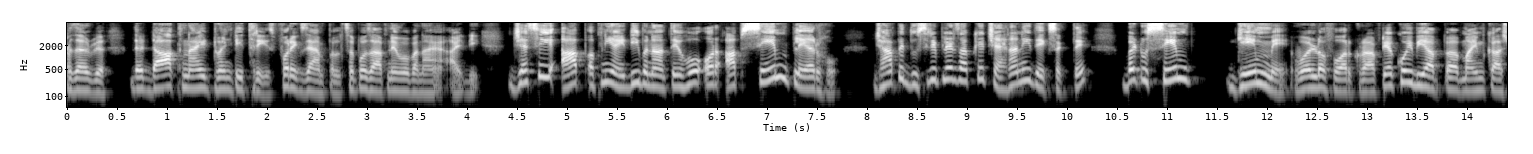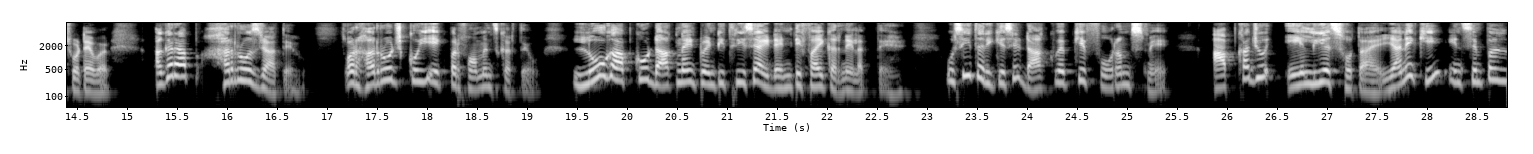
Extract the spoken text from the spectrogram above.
the dark knight twenty three for example suppose आपने वो बनाया आईडी जैसे ही आप अपनी आईडी बनाते हो और आप सेम प्लेयर हो, जहाँ पे दूसरे प्लेयर्स आपके चेहरा नहीं देख सकते बट उस सेम गेम में वर्ल्ड ऑफ़ वॉरक्राफ्ट या कोई भी आप माइम कास्ट वट एवर अगर आप हर रोज जाते हो और हर रोज कोई एक परफॉर्मेंस करते हो, लोग आपको डार्क नाइट ट्वेंटी थ्री से आइडेंटिफाई करने लगते हैं। उसी तरीके से डार्क वेब के फोरम्स में आपका जो एलियस होता है यानी कि इन सिंपल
